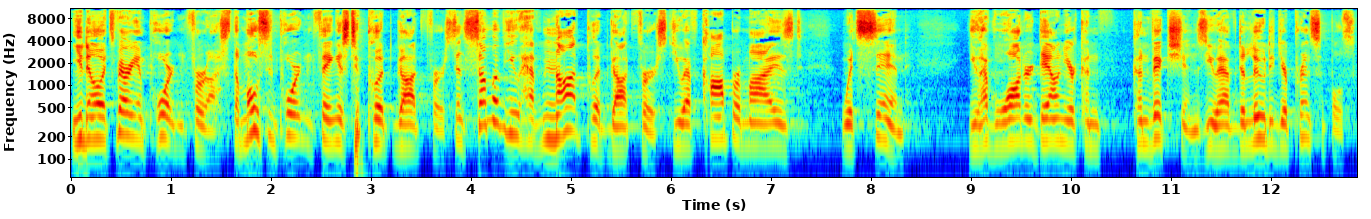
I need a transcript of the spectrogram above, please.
You know, it's very important for us. The most important thing is to put God first. And some of you have not put God first. You have compromised with sin. You have watered down your convictions. You have diluted your principles.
